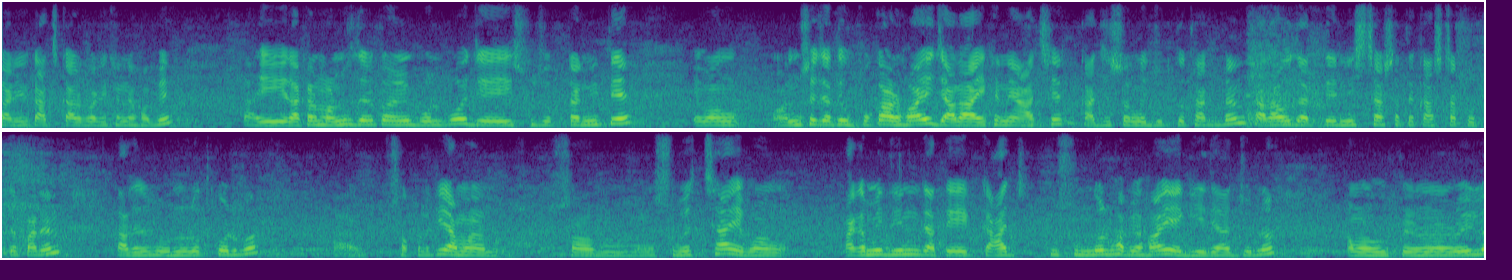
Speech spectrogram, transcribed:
গাড়ির কাজ কারবার এখানে হবে। তাই এই এলাকার মানুষদেরকে আমি বলব যে এই সুযোগটা নিতে এবং মানুষের যাতে উপকার হয়, যারা এখানে আছেন, কাজের সঙ্গে যুক্ত থাকবেন, তারাও যাতে নিষ্ঠার সাথে কাজটা করতে পারেন, তাদের অনুরোধ করব। আর সকলকেই আমার সব মানে শুভেচ্ছা এবং আগামী দিন যাতে কাজ খুব সুন্দরভাবে হয় এগিয়ে যাওয়ার জন্য আমার অনুপ্রেরণা রইল।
